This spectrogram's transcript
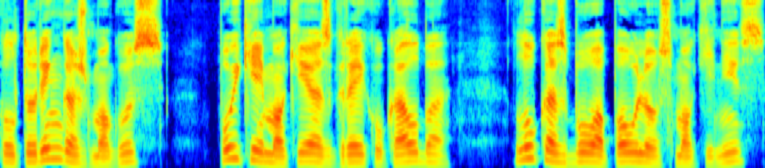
kultūringas žmogus, puikiai mokėjęs graikų kalbą, Lukas buvo Pauliaus mokinys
